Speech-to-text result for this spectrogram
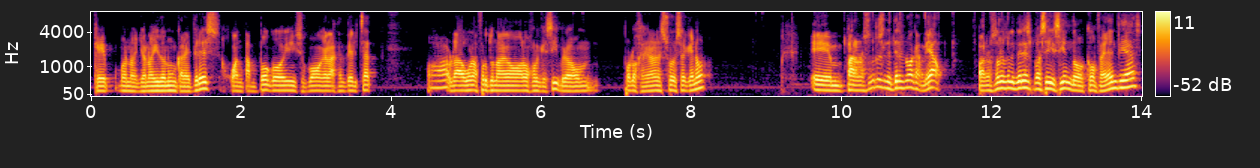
que bueno, yo no he ido nunca al E3, Juan tampoco y supongo que la gente del chat habrá alguna afortunado a lo mejor que sí, pero mm, por lo general suele ser que no. Eh, para nosotros el E3 no ha cambiado. Para nosotros el E3 va a seguir siendo conferencias,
